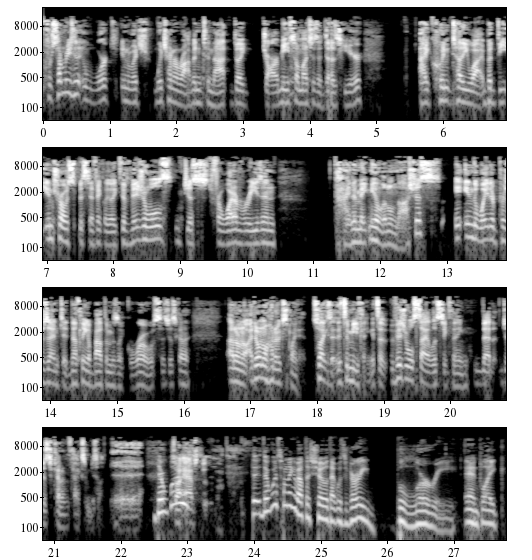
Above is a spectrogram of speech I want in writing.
for some reason it worked in which Witch Hunter Robin to not like jar me so much as it does here. I couldn't tell you why, but the intro specifically, like the visuals, just for whatever reason, kind of make me a little nauseous in, in the way they're presented. Nothing about them is like gross. It's just kind of, I don't know. I don't know how to explain it. So like I said, it's a me thing. It's a visual stylistic thing that just kind of affects me. So, like, There was so absolutely, th- there was something about the show that was very blurry and like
